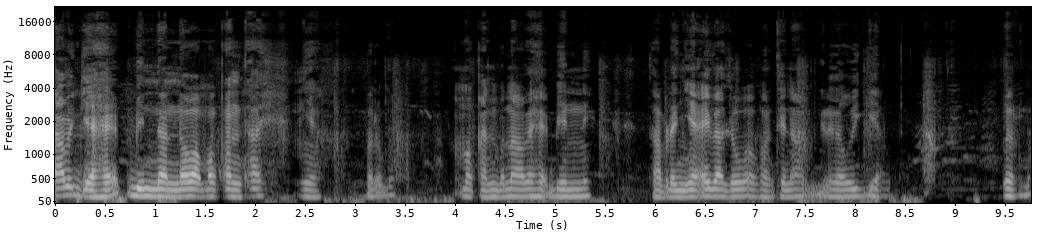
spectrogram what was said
આવી ગયા હે બિનના નવા મકાન થાય. અહીંયા બરોબર? મકાન બનાવે છે બિનની. તો આપણે ત્યાં આવ્યા જોવા પણ આવી ગયા. બરોબર?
